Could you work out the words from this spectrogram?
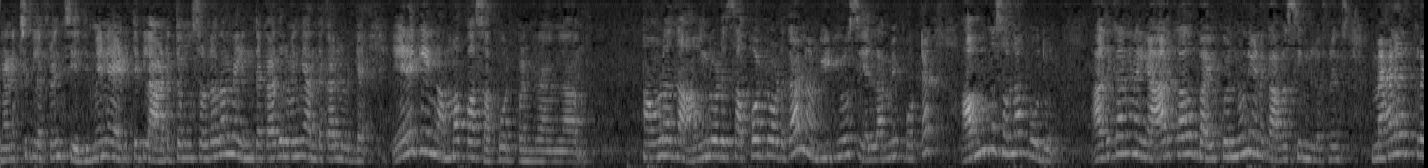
நினைச்சுக்கல ஃப்ரெண்ட்ஸ் எதுவுமே நான் எடுத்துக்கல. அடுத்தவங்க சொல்றதா நான் இந்த காதில் வாங்கி அந்த காதில் விட்டேன். எனக்கு எங்க அம்மா அப்பா சப்போர்ட் பண்றாங்களா? அவ்வளோதான் அவங்களோட சப்போர்ட்டோட தான் நான் வீடியோஸ் எல்லாமே போட்டேன். அவங்க சொன்னா போதும். அதுக்காக நான் யாருக்காக பயப்படணும்னு எனக்கு அவசியம் இல்லை ஃப்ரெண்ட்ஸ் மேலே இருக்கிற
